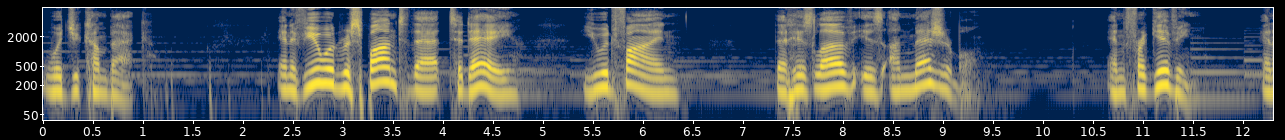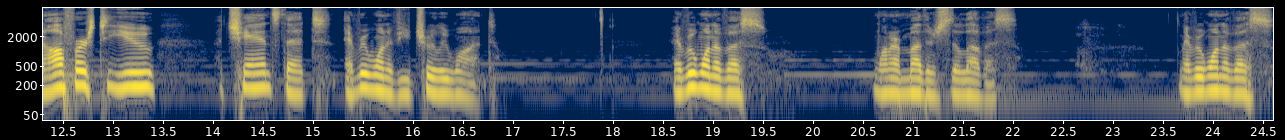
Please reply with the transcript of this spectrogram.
Would you come back? And if you would respond to that today, you would find that His love is unmeasurable and forgiving and offers to you a chance that every one of you truly want. Every one of us want our mothers to love us. Every one of us,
